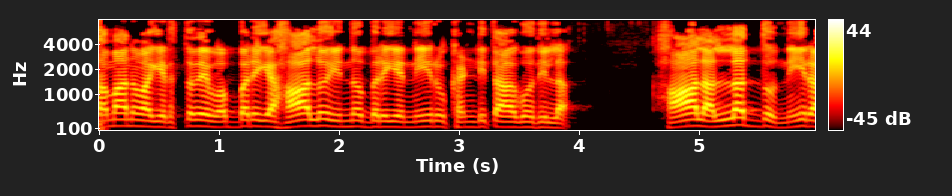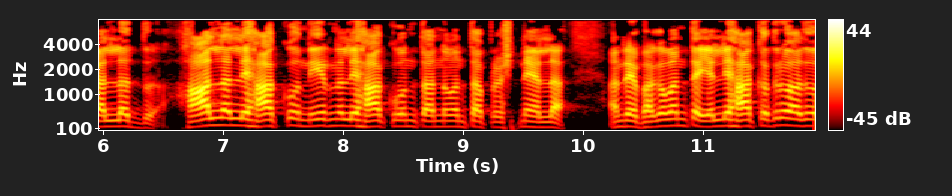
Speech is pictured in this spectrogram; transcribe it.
ಸಮಾನವಾಗಿರ್ತದೆ, ಒಬ್ಬರಿಗೆ ಹಾಲು, ಇನ್ನೊಬ್ಬರಿಗೆ ನೀರು ಖಂಡಿತ ಆಗೋದಿಲ್ಲ. ಹಾಲು ಅಲ್ಲದ್ದು ನೀರಲ್ಲದ್ದು. ಹಾಲಿನಲ್ಲಿ ಹಾಕು, ನೀರಿನಲ್ಲಿ ಹಾಕು ಅಂತ ಅನ್ನುವಂಥ ಪ್ರಶ್ನೆ ಅಲ್ಲ. ಅಂದರೆ ಭಗವಂತ ಎಲ್ಲಿ ಹಾಕಿದ್ರೂ ಅದು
